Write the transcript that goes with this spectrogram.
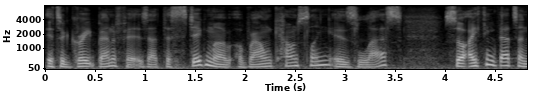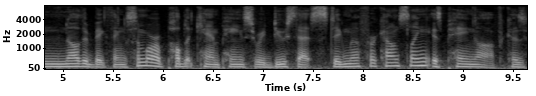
it's a great benefit is that the stigma around counseling is less. So I think that's another big thing. Some of our public campaigns to reduce that stigma for counseling is paying off because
